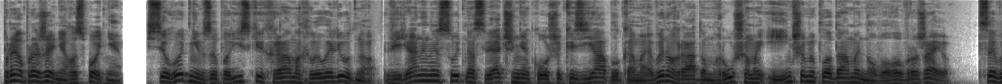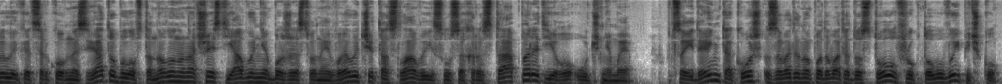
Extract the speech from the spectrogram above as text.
преображення Господнє. Сьогодні в запорізьких храмах велелюдно віряни несуть на свячення кошики з яблуками, виноградом, грушами і іншими плодами нового врожаю. Це велике церковне свято було встановлено на честь явлення божественної величі та слави Ісуса Христа перед його учнями. В цей день також заведено подавати до столу фруктову випічку,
